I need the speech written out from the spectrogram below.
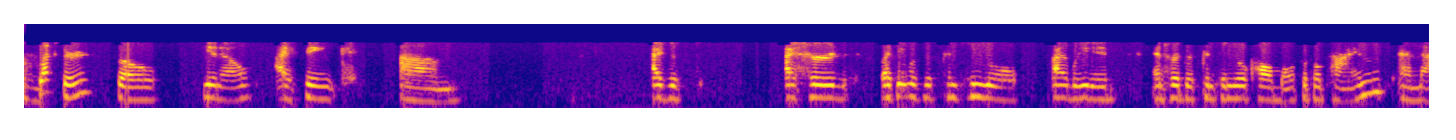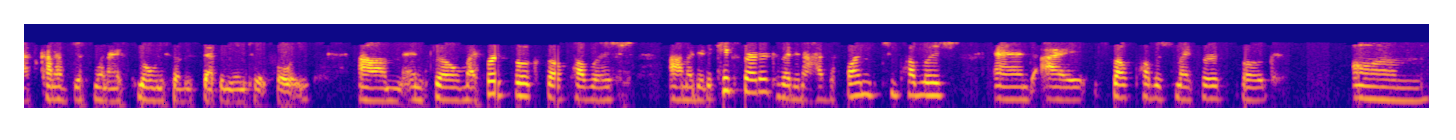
reflector, so you know I think um, I just I heard like it was this continual. I waited and heard this continual call multiple times, and that's kind of just when I slowly started stepping into it fully. Um, and so my first book, self-published, um, I did a Kickstarter because I did not have the funds to publish, and I self-published my first book um,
